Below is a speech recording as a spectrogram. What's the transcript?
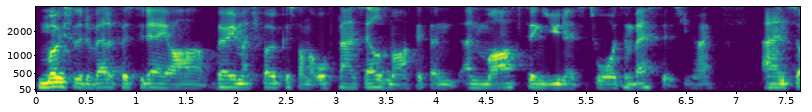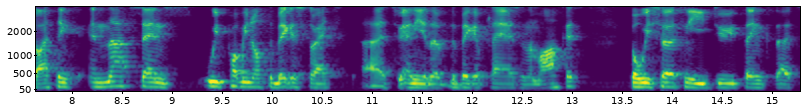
most of the developers today are very much focused on the off-plan sales market and, and marketing units towards investors, you know. And so I think in that sense, we're probably not the biggest threat uh, to any of the, the bigger players in the market. But we certainly do think that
